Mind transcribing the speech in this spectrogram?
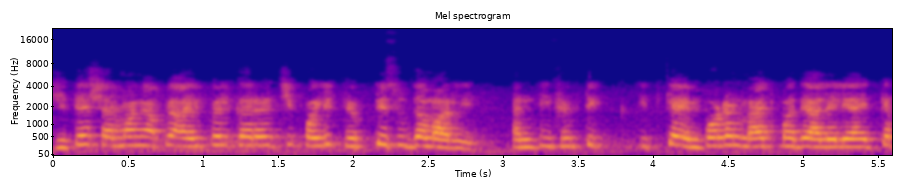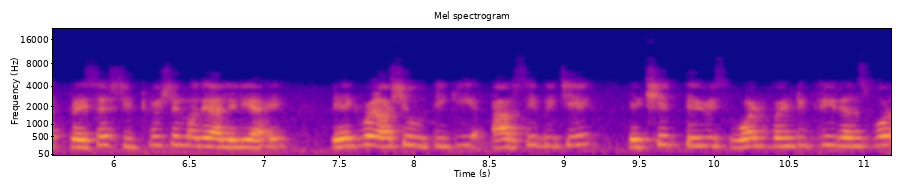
जितेश शर्माने आपल्या आय पी एल करिअरची पहिली फिफ्टी सुद्धा मारली. आणि ती फिफ्टी इतक्या इम्पॉर्टंट मॅचमध्ये आलेली आहे इतक्या प्रेशर सिच्युएशनमध्ये आलेली आहे. एक वेळ अशी होती की आर सी बीचे एकशे तेवीस वन ट्वेंटी थ्री रन्सवर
